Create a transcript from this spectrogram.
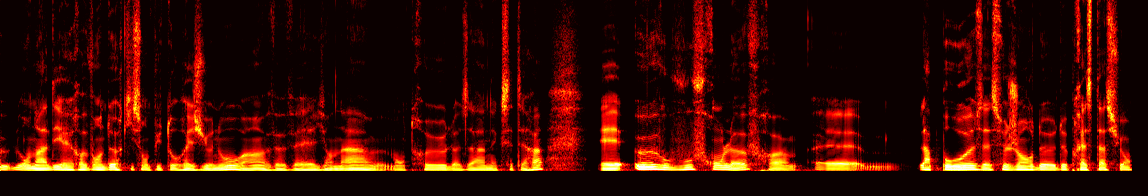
euh, on a des revendeurs qui sont plutôt régionaux, hein, Vevey, il y en a, Montreux, Lausanne, etc. Et eux vous feront l'offre, euh, la pause et ce genre de, de prestations.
